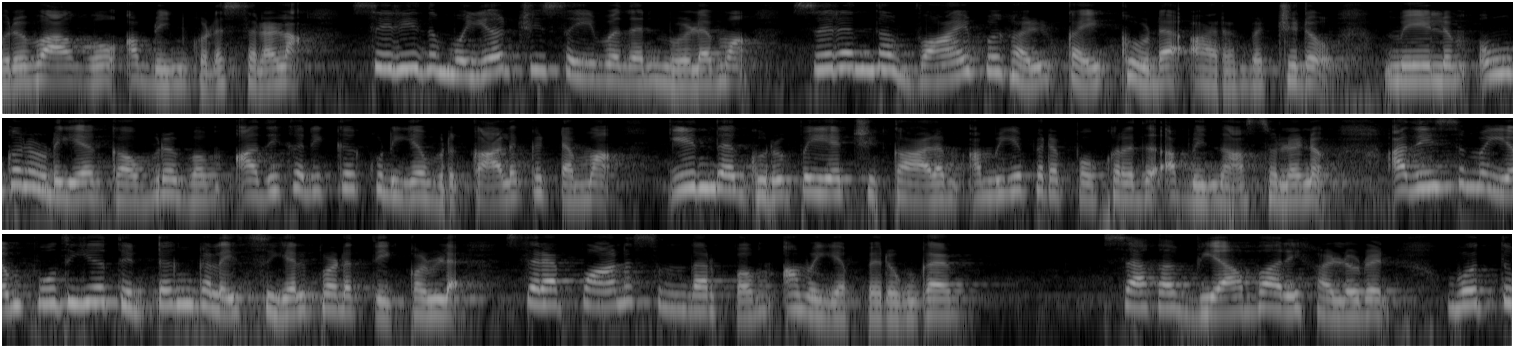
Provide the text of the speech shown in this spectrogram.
உருவாகும் அப்படின்னு கூட சொல்லலாம். சிறிது முயற்சி செய்வதன் மூலமாக சிறந்த வாய்ப்புகள் கைகூட ஆரம்பிச்சிடும். மேலும் உங்களுடைய கௌரவம் அதிகரிக்கக்கூடிய ஒரு காலகட்டமாக இந்த குரு பெயர்ச்சி காலம் அமையப்பெற போகிறது அப்படின்னு நான் சொல்லணும். அதே சமயம் புதிய திட்டங்களை செயல்படுத்தி கொள்ள சிறப்பான சந்தர்ப்பம் அமையப்பெறுங்க சக வியாபாரிகளுடன் ஒத்து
